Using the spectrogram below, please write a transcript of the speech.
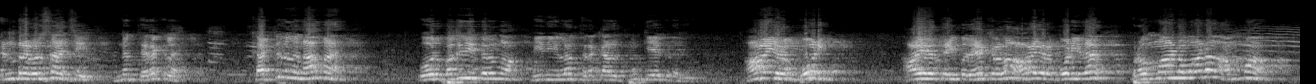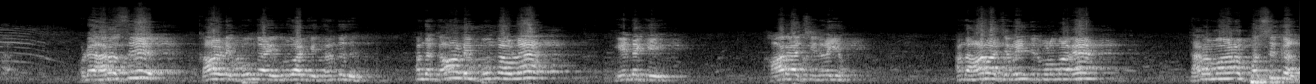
ரெண்டரை வருஷம் ஆச்சு இன்னும் திறக்கல. கட்டுறது நாம ஒரு பகுதியை திறந்தோம். மீதி எல்லாம் திறக்காத பூட்டியே கிடக்கு. ஆயிரம் கோடி ஆயிரத்தி ஐம்பது ஏக்கர்ல ஆயிரம் கோடியில பிரம்மாண்டமான அம்மா உடைய அரசு கால்நடை பூங்காயை உருவாக்கி தந்தது. அந்த கால்நடை பூங்காவில் இன்றைக்கு ஆராய்ச்சி நிலையம். அந்த ஆராய்ச்சி நிலையத்தின் மூலமாக தரமான பசுக்கள்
